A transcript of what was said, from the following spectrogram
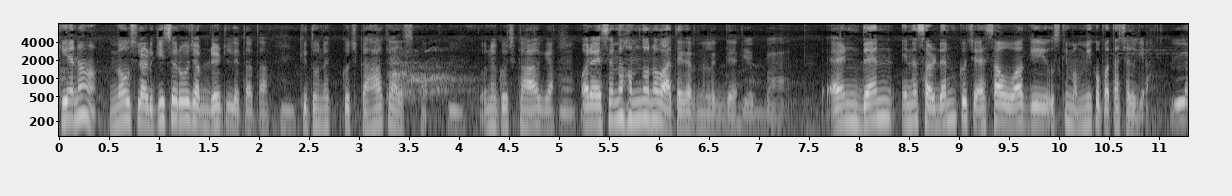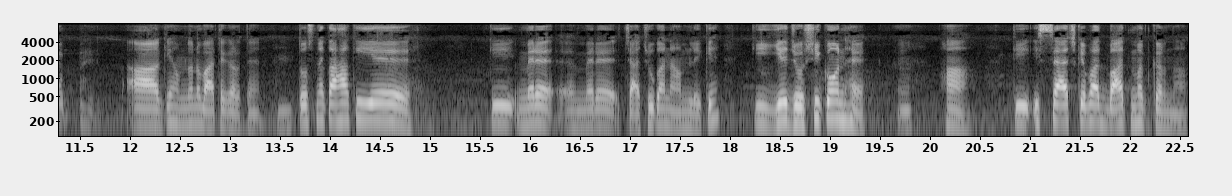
कि है ना मैं उस लड़की से रोज अपडेट लेता था कि तूने कुछ कहा क्या उसको? तूने कुछ कहा क्या? और ऐसे में हम दोनों बातें करने लग गए। And then in a sudden कुछ ऐसा हुआ कि उसकी मम्मी को पता चल गया। आ, कि हम दोनों बातें करते हैं। तो उसने कहा कि ये कि मेरे मेरे चाचू का नाम लेके कि ये जोशी कौन है? हाँ। हाँ कि इससे आज के बाद बात मत करना।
